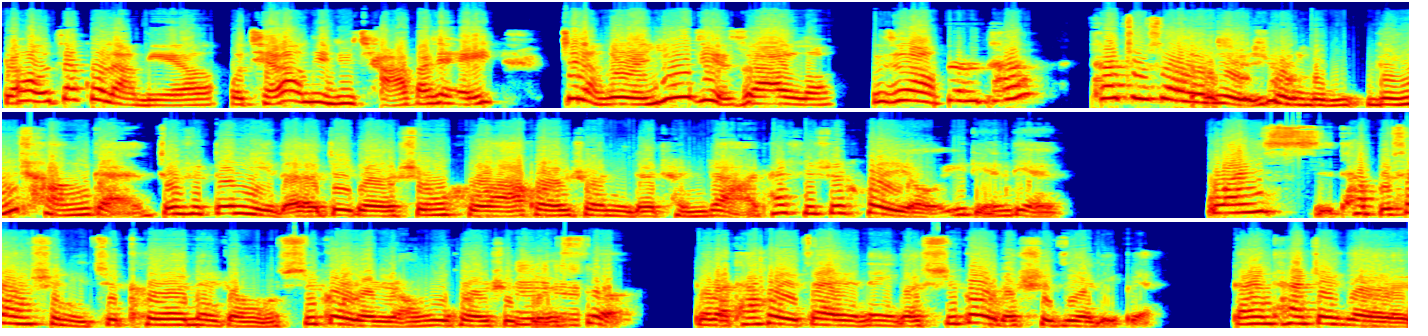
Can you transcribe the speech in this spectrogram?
然后再过两年，我前两天去查，发现哎这两个人又解散了。你知道，就是他，他就像有一种临临场感，就是跟你的这个生活啊，或者说你的成长他，其实会有一点点关系。它不像是你去磕那种虚构的人物或者是角色，对吧？它会在那个虚构的世界里边，但是它这个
